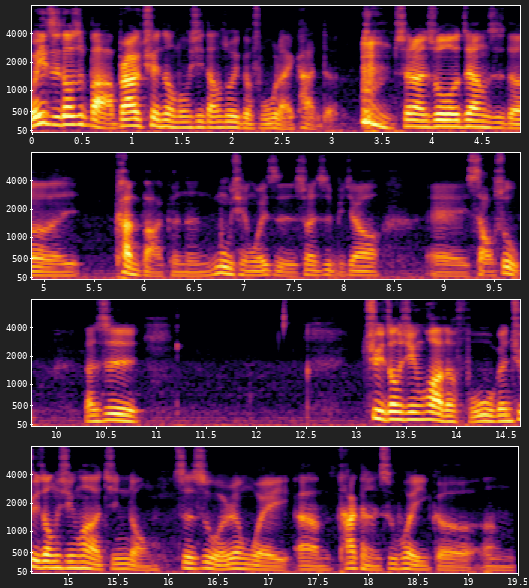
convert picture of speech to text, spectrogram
我一直都是把 brack 券这种东西当做一个服务来看的，虽然说这样子的看法可能目前为止算是比较诶、少数，但是去中心化的服务跟去中心化的金融，这是我认为，嗯，它可能是会一个，嗯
